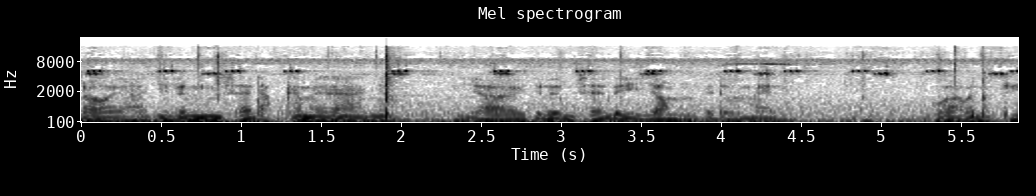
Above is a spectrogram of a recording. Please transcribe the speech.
rồi à, Di Linh sẽ đặt camera nha. Bây giờ Di Linh sẽ đi vòng cái đường này qua bên kia.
